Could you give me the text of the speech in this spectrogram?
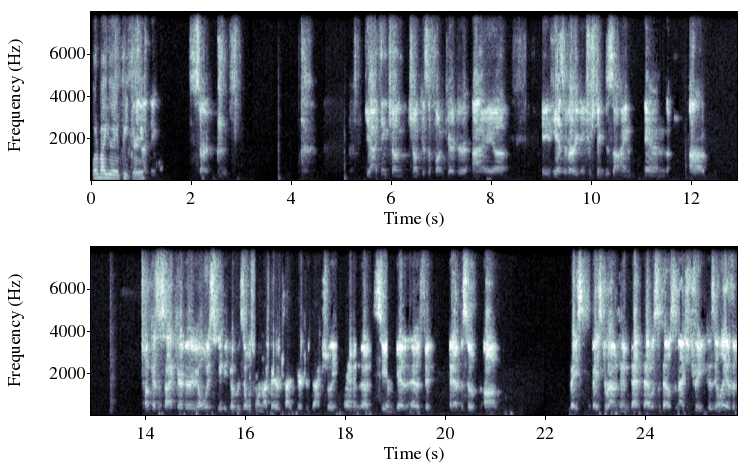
What about you, AP3? Yeah, sorry. Yeah, I think Chunk Chunk is a fun character. I uh, he has a very interesting design, and uh, Chunk as a side character, he always he was always one of my favorite side characters actually, and uh, see him get a fit an episode um, based based around him that that was that was a nice treat because the only other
